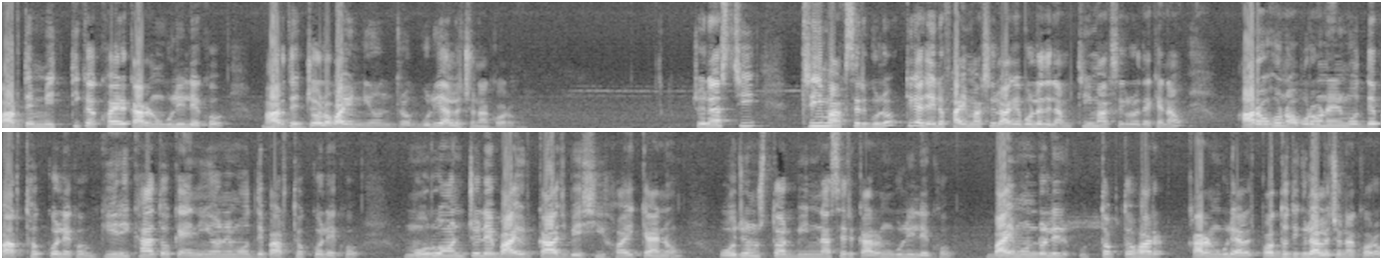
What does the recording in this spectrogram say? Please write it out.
ভারতে মৃত্তিকা ক্ষয়ের কারণগুলি লেখো, ভারতের জলবায়ু নিয়ন্ত্রকগুলি আলোচনা করো। চলে আসছি থ্রি মার্কসেরগুলো ঠিক আছে? এগুলো ফাইভ মার্কসগুলো আগে বলে দিলাম। থ্রি মার্কসেরগুলো দেখে নাও। আরোহণ অবরোহণের মধ্যে পার্থক্য লেখো। গিরিখাত ও ক্যানিয়নের মধ্যে পার্থক্য লেখো। মরু অঞ্চলে বায়ুর কাজ বেশি হয় কেন? ওজন স্তর বিন্যাসের কারণগুলি লেখো। বায়ুমণ্ডলের উত্তপ্ত হওয়ার কারণগুলি পদ্ধতিগুলি আলোচনা করো।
